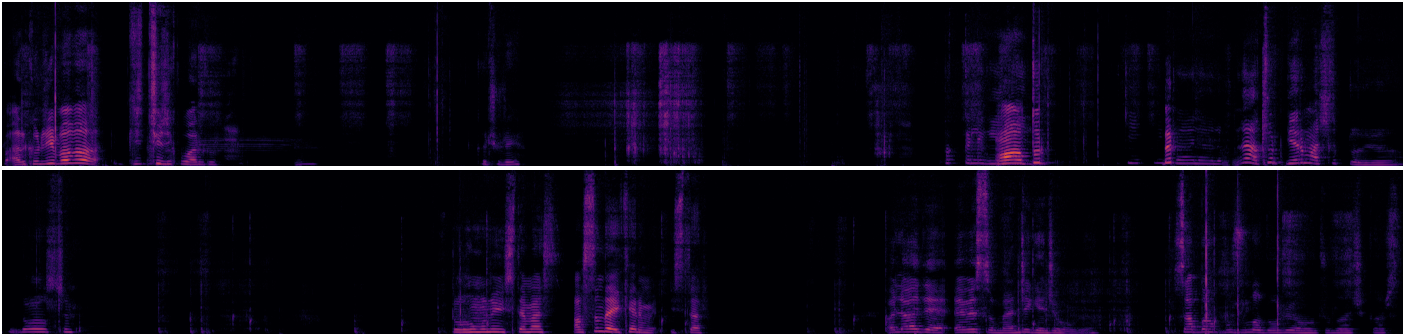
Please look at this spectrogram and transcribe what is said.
Parkurcu baba. Git çocuk parkur. Kaç şuraya. Bak Aa dur. dur. Ya Türk yarım açlık doyuyor. Olsun. Doğumunu istemez. Aslında ekerim ister. Ali hadi eve sığın bence gece oluyor. Sabah buzula doğru yolculuğa çıkarsın.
